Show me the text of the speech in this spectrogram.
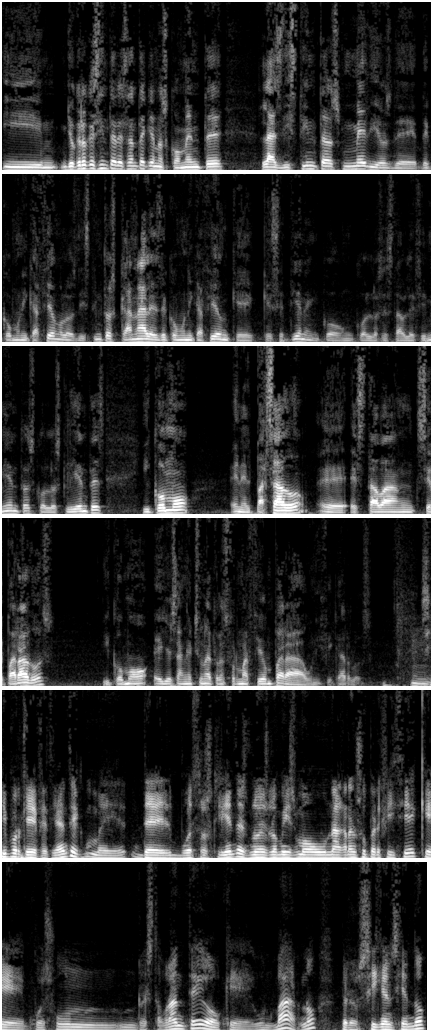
Y yo creo que es interesante que nos comente los distintos medios de, comunicación o los distintos canales de comunicación que, se tienen con, los establecimientos, con los clientes y cómo en el pasado eh, estaban separados y cómo ellos han hecho una transformación para unificarlos. Mm. Sí, porque efectivamente de vuestros clientes no es lo mismo una gran superficie que pues un restaurante o que un bar, ¿no? Pero siguen siendo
